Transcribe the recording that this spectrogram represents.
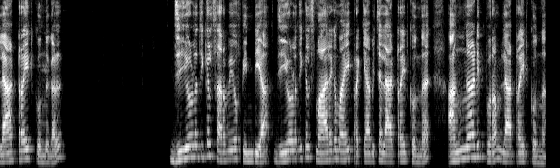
ലാട്രൈറ്റ് കുന്നുകൾ geological survey of India geological സ്മാരകമായി പ്രഖ്യാപിച്ച ലാട്രൈറ്റ് കുന്ന് അങ്ങാടിപ്പുറം ലാട്രൈറ്റ് കുന്ന്.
